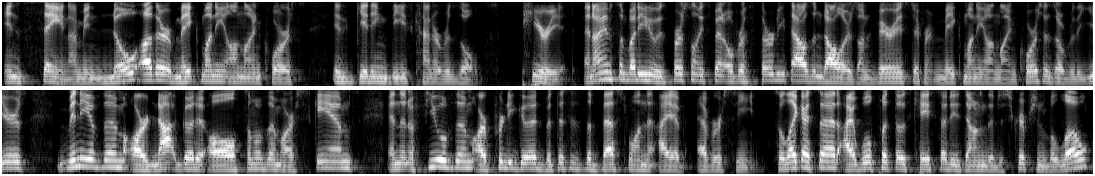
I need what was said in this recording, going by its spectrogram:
insane. I mean, no other make money online course is getting these kind of results period. And I am somebody who has personally spent over $30,000 on various different make money online courses over the years. Many of them are not good at all. Some of them are scams, and then a few of them are pretty good, but this is the best one that I have ever seen. So like I said, I will put those case studies down in the description below.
